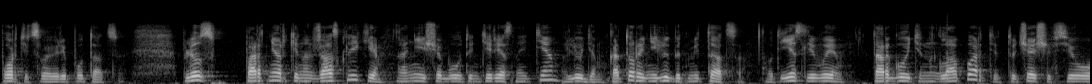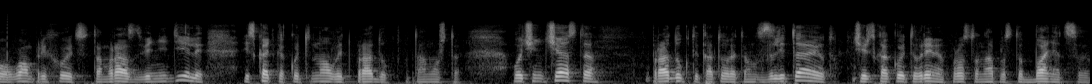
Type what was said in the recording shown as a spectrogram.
портить свою репутацию. Плюс партнерки на JustClick, они еще будут интересны тем людям, которые не любят метаться. Вот если вы торгуете на Глопарте, то чаще всего вам приходится там раз в две недели искать какой-то новый продукт, потому что очень часто продукты, которые там взлетают, через какое-то время просто-напросто банятся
